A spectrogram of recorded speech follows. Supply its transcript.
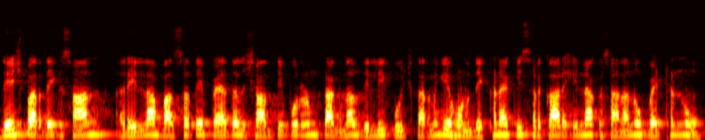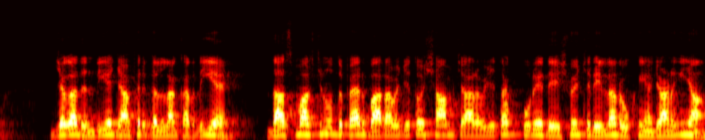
ਦੇਸ਼ ਭਰ ਦੇ ਕਿਸਾਨ ਰੇਲਾਂ, ਬੱਸ ਅਤੇ ਪੈਦਲ ਸ਼ਾਂਤੀਪੂਰਨ ਢੰਗ ਨਾਲ ਦਿੱਲੀ ਕੂਚ ਕਰਨਗੇ। ਹੁਣ ਦੇਖਣਾ ਹੈ ਕਿ ਸਰਕਾਰ ਇਹਨਾਂ ਕਿਸਾਨਾਂ ਨੂੰ ਬੈਠਣ ਨੂੰ ਜਗ੍ਹਾ ਦਿੰਦੀ ਹੈ ਜਾਂ ਫਿਰ ਗੱਲਾਂ ਕਰਦੀ ਹੈ। 10 ਮਾਰਚ ਨੂੰ ਦੁਪਹਿਰ 12 ਵਜੇ ਤੋਂ ਸ਼ਾਮ 4 ਵਜੇ ਤੱਕ ਪੂਰੇ ਦੇਸ਼ ਵਿੱਚ ਰੇਲਾਂ ਰੋਕੀਆਂ ਜਾਣਗੀਆਂ।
